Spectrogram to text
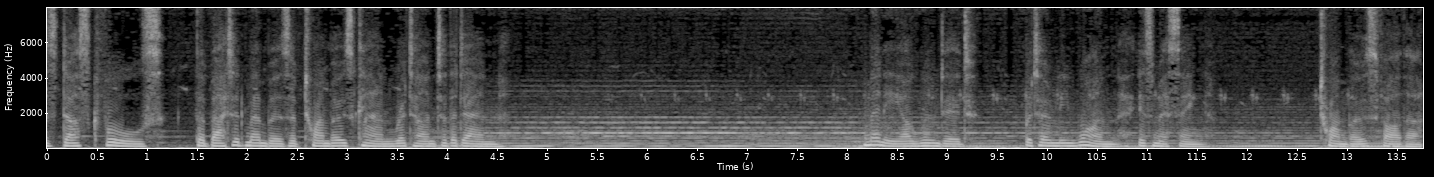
As dusk falls, the battered members of Twambo's clan return to the den. Many are wounded, but only one is missing. Twambo's father.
